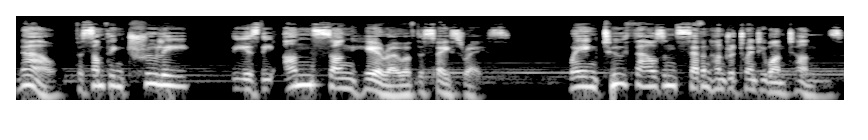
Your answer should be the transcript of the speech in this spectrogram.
Now, for something truly he is the unsung hero of the space race. Weighing 2,721 tons,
